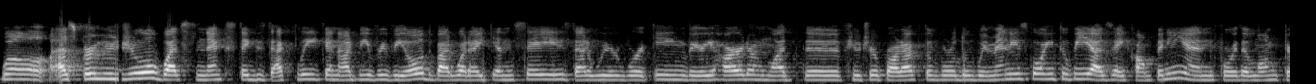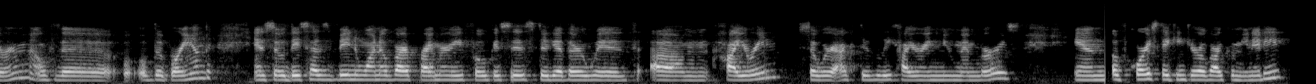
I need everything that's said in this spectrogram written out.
Well, as per usual, what's next exactly cannot be revealed, but what I can say is that we're working very hard on what the future product of World of Women is going to be as a company and for the long term of the of the brand. And so this has been one of our primary focuses together with um, hiring. So we're actively hiring new members and of course taking care of our community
